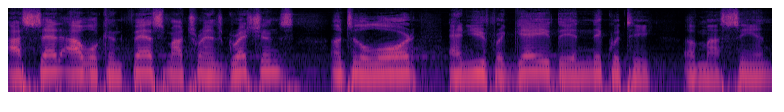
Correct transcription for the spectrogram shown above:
I said, I will confess my transgressions unto the Lord, and you forgave the iniquity of my sin.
